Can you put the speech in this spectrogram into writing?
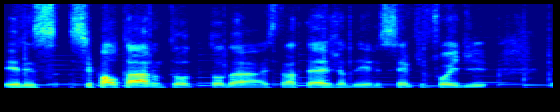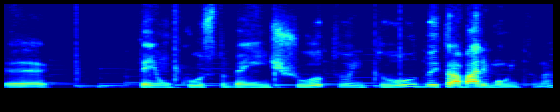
eles se pautaram todo, toda a estratégia deles sempre foi de é, tem um custo bem enxuto em tudo e trabalhe muito, né?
